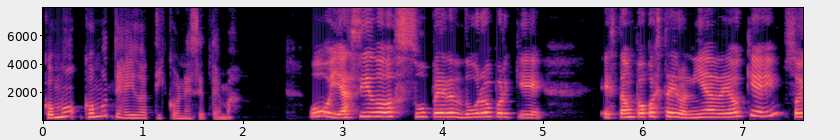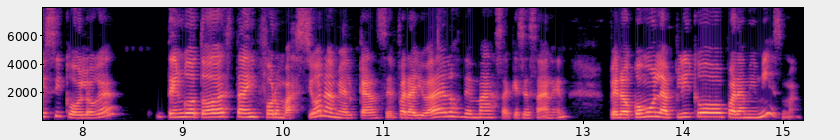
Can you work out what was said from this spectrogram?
¿cómo, cómo te ha ido a ti con ese tema? Uy, ha sido súper duro porque está un poco esta ironía de, ok, soy psicóloga, tengo toda esta información a mi alcance para ayudar a los demás a que se sanen, pero ¿cómo la aplico para mí misma?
